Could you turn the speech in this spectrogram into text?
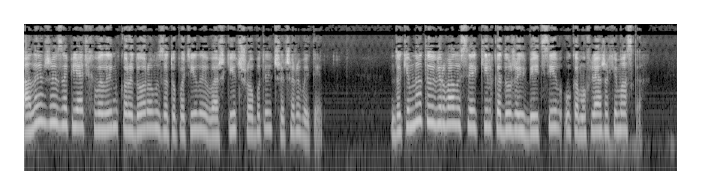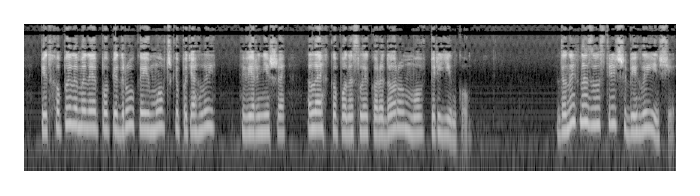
Але вже за п'ять хвилин коридором затопотіли важкі чоботи чи черевики. До кімнати увірвалося кілька дужих бійців у камуфляжах і масках. Підхопили мене попід руки і мовчки потягли, вірніше, легко понесли коридором, мов пір'їнку. До них назустріч бігли інші,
